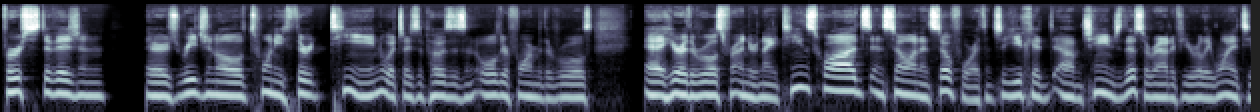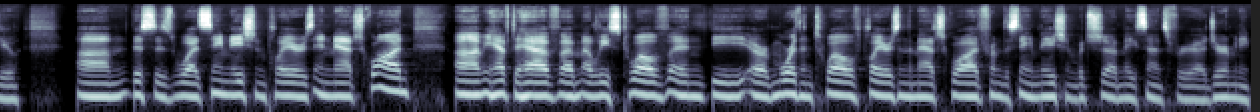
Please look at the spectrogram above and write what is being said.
first division. There's regional 2013, which I suppose is an older form of the rules. Uh, here are the rules for under 19 squads, and so on and so forth. And so you could um, change this around if you really wanted to. Um, this is what same nation players in match squad. Um, you have to have um, at least 12 and the or more than 12 players in the match squad from the same nation, which uh, makes sense for uh, Germany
